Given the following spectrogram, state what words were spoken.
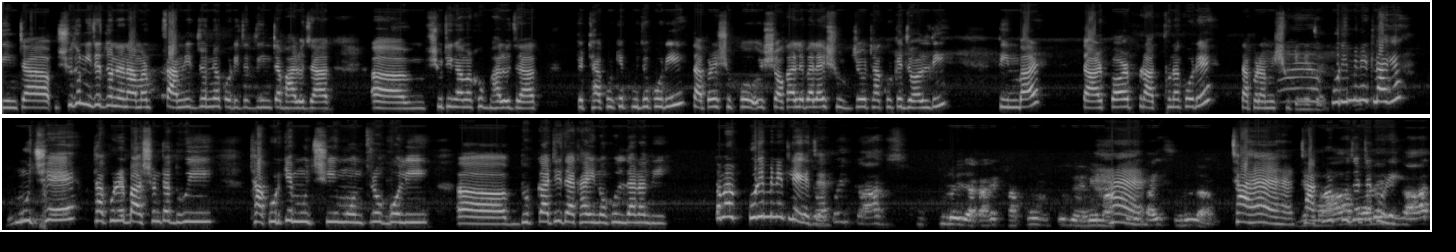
দিনটা শুধু নিজের জন্য না আমার ফ্যামিলির জন্য করি যে দিনটা ভালো যাক শুটিং আমার খুব ভালো যাক। তো ঠাকুরকে পুজো করি তারপরে শুক- সকালে বেলায় সূর্য ঠাকুরকে জল দিই তিনবার তারপর প্রার্থনা করে তারপর আমি শুটিংয়ে যাই। কুড়ি মিনিট লাগে? মুছে ঠাকুরের বাসনটা ধুই ঠাকুরকে মুছি মন্ত্র বলি আহ ধূপকাঠি দেখাই নকুলদানা দিই। তো আমার কুড়ি মিনিট লেগে যায়। কাজ তুলে যাক আগে ঠাকুর পুজো আমি মাত্র হ্যাঁ। তাই শুনলাম। হ্যাঁ হ্যাঁ ঠাকুর পুজোটা করি। কাজ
